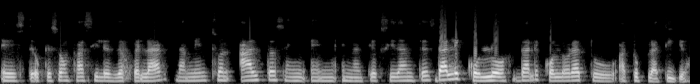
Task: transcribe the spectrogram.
este, o que son fáciles de pelar. También son altas en, en, antioxidantes. Dale color, dale color a tu, a tu platillo.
